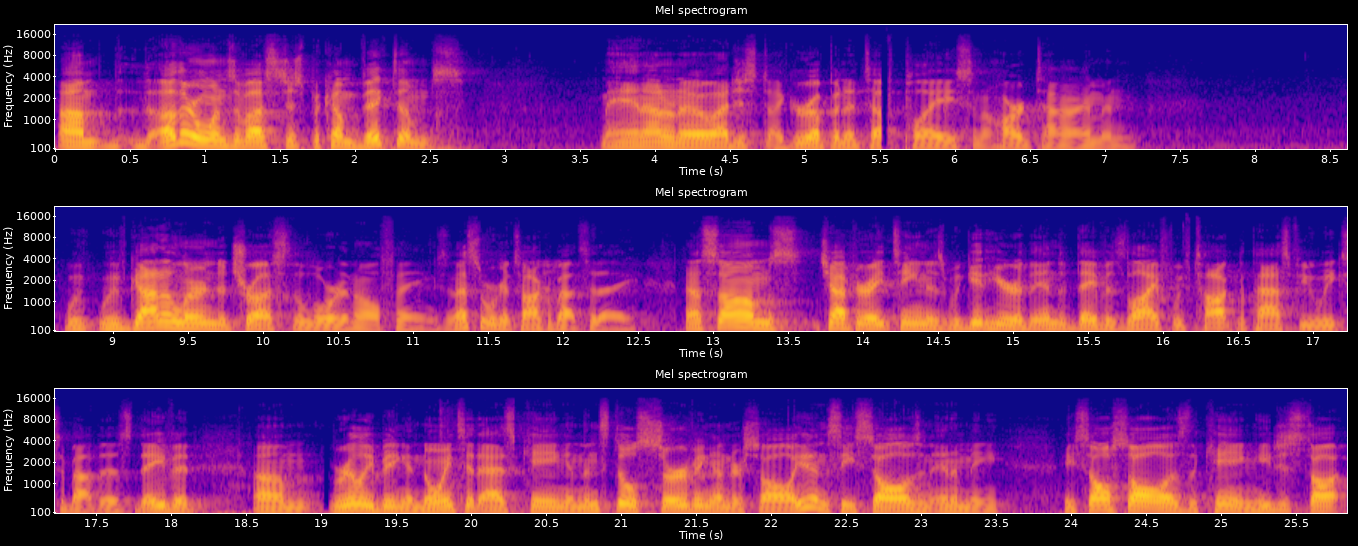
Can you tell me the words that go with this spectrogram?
Um, the other ones of us just become victims. Man, I don't know. I just I grew up in a tough place and a hard time, and we've, we've got to learn to trust the Lord in all things. And that's what we're going to talk about today. Now, Psalms chapter 18, as we get here at the end of David's life, we've talked the past few weeks about this. David um, really being anointed as king and then still serving under Saul. He didn't see Saul as an enemy, he saw Saul as the king. He just thought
